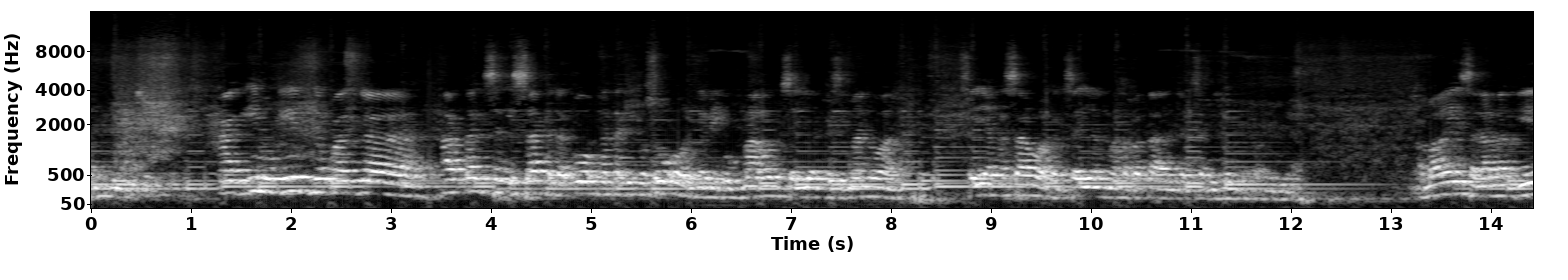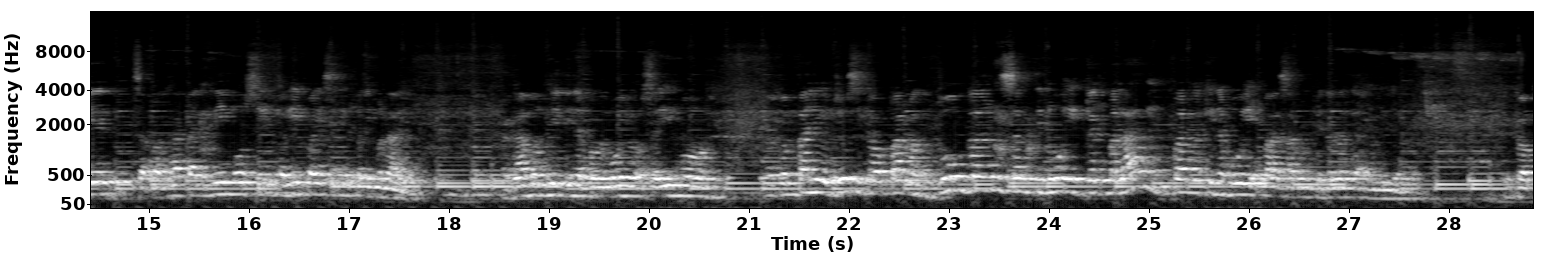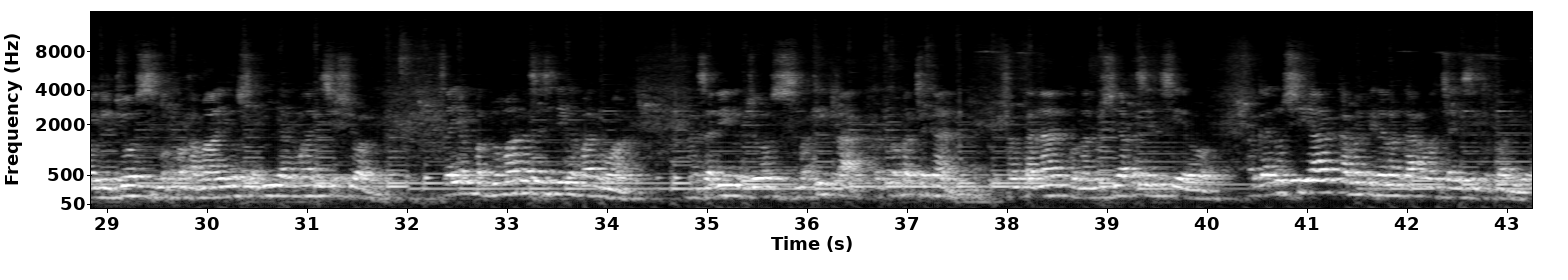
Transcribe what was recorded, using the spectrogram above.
Kag imo gid nga pag ah, hatag sa isa ka dako nga tagipusoon nga may hugmaon sa iyang kasimanwa, sa iyang asawa kag sa iyang mga kabataan kag sa bilog nga pamilya. Amay, salamat gid sa paghatag nimo sa ipahipay sa iyong palimalay. Kagamon gid pagamuyo sa imo Magkumpani o Diyos, ikaw pa magdugang sa tinuig kag malawig pa nga kinabuhi para sa among pinalaga ang iyong. Ikaw, Gino Diyos, magpakamayo sa iyang mga desisyon, sa iyang pagdumana sa sininga banwa, ang sarili Diyos makita at kapatsyagan sa tanan kung ano siya kasinisiro, ag ano siya kamatinalanggaan sa isip pa rin.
